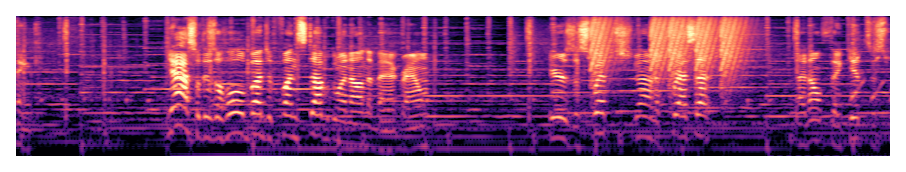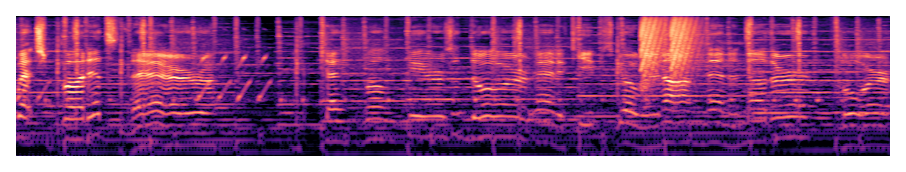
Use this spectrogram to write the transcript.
think. Yeah, so there's a whole bunch of fun stuff going on in the background. Here's the switch, gonna press it. I don't think it's a switch, but it's there. Okay, well, here's a door, and it keeps going on, and another floor.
